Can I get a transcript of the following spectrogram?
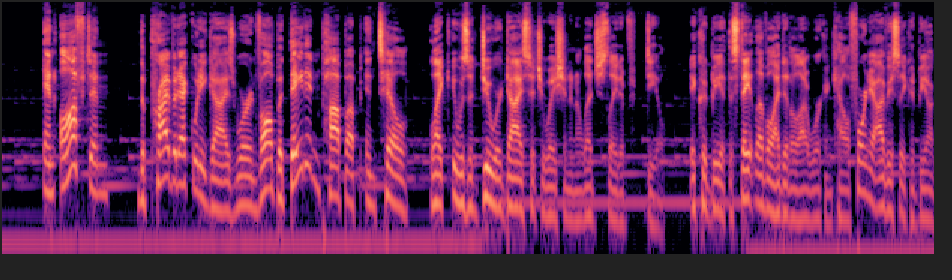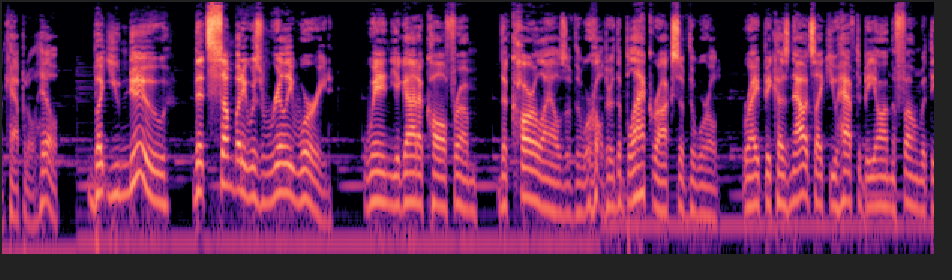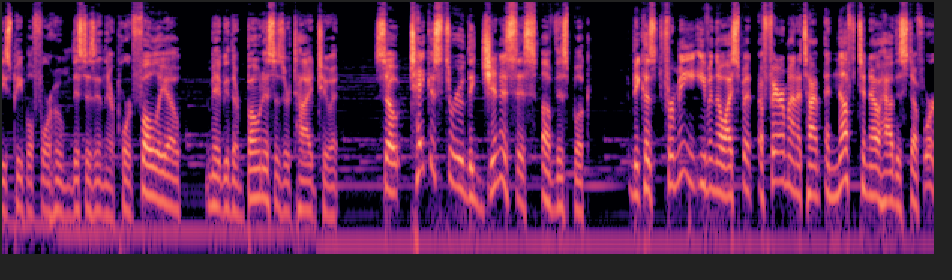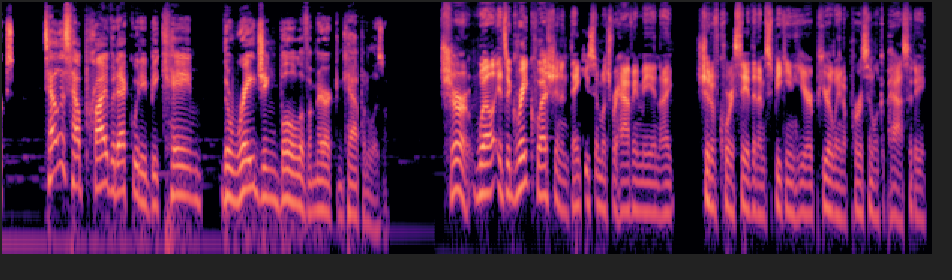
And often the private equity guys were involved, but they didn't pop up until like it was a do or die situation in a legislative deal. It could be at the state level. I did a lot of work in California. Obviously, it could be on Capitol Hill. But you knew that somebody was really worried when you got a call from the Carlyles of the world or the BlackRocks of the world, right? Because now it's like you have to be on the phone with these people for whom this is in their portfolio. Maybe their bonuses are tied to it. So take us through the genesis of this book. Because for me, even though I spent a fair amount of time, enough to know how this stuff works, tell us how private equity became the raging bull of American capitalism. Sure. Well, it's a great question. And thank you so much for having me. And I should, of course, say that I'm speaking here purely in a personal capacity.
